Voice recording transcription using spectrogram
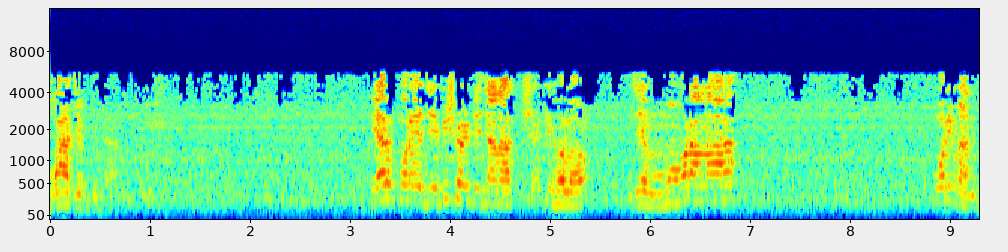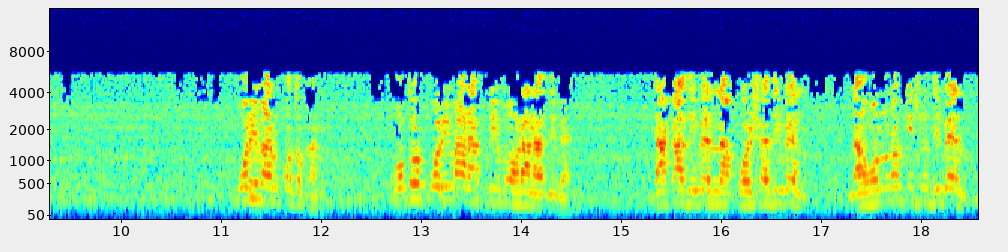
ওয়াজেব বিধান। এরপরে যে বিষয়টি জানার, সেটি হল যে মহারানা পরিমাণ কি? পরিমাণ কতখানি? কত পরিমাণ আপনি মহারানা দিবেন? টাকা দিবেন না পয়সা দিবেন না অন্য কিছু দিবেন?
